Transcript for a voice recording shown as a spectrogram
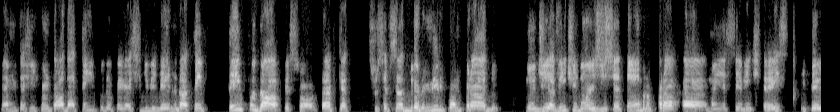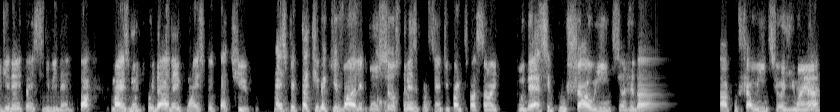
Né? Muita gente pergunta, ah, dá tempo de eu pegar esse dividendo? Dá tempo? Tempo dá, pessoal. Tá? Porque se você precisa dormir comprado no dia 22 de setembro para uh, amanhecer 23 e ter o direito a esse dividendo, tá? Mas muito cuidado aí com a expectativa. A expectativa é que Vale, com os seus 13% de participação aí, pudesse puxar o índice, ajudar a puxar o índice hoje de manhã,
